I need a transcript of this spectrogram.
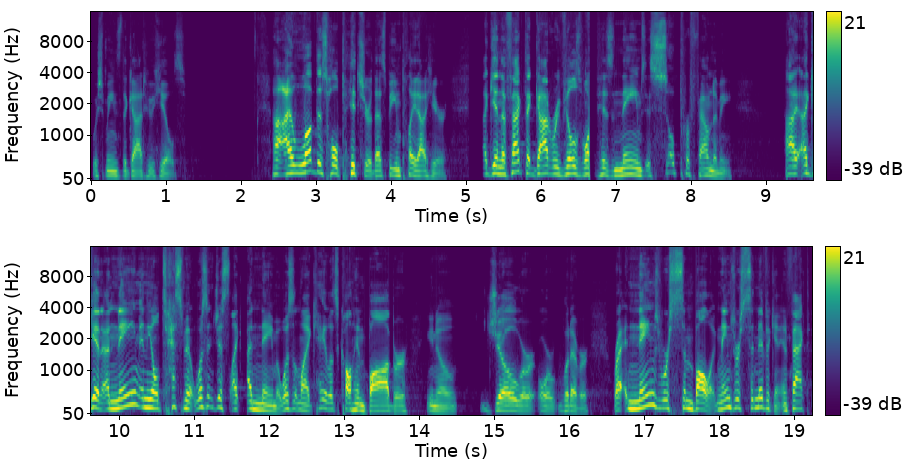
which means the God who heals. Uh, I love this whole picture that's being played out here. Again, the fact that God reveals one of his names is so profound to me. Again, a name in the Old Testament wasn't just like a name. It wasn't like, hey, let's call him Bob or, you know, Joe or, or whatever, right? Names were symbolic. Names were significant. In fact,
